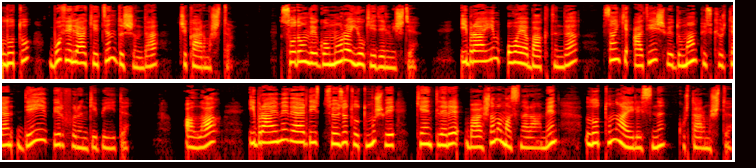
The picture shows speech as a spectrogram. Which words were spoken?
Lut'u bu felaketin dışında çıkarmıştı. Sodom ve Gomorra yok edilmişti. İbrahim ovaya baktığında sanki ateş ve duman püskürten dev bir fırın gibiydi. Allah İbrahim'e verdiği sözü tutmuş ve kentleri bağışlamamasına rağmen Lut'un ailesini kurtarmıştı.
